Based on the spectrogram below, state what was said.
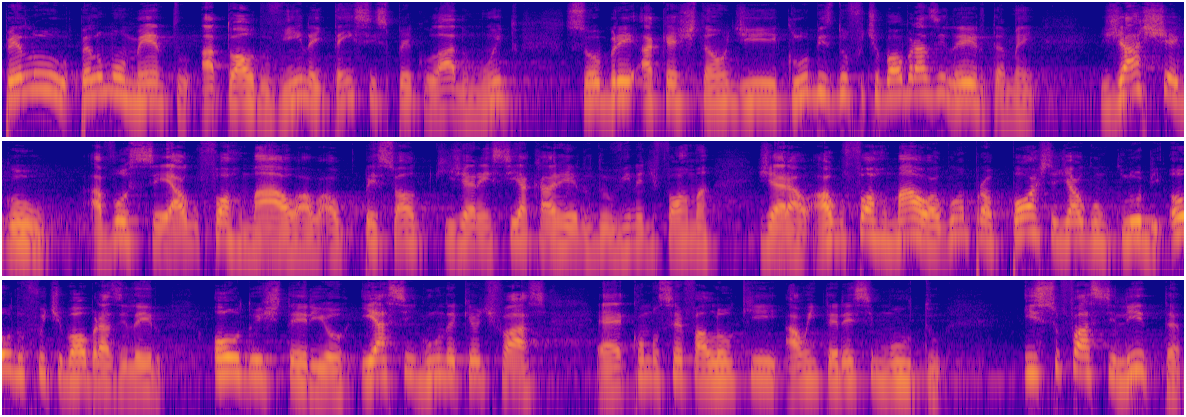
pelo, pelo momento atual do Vina, e tem se especulado muito, sobre a questão de clubes do futebol brasileiro também. Já chegou a você algo formal, ao, ao pessoal que gerencia a carreira do Vina de forma geral, algo formal, alguma proposta de algum clube ou do futebol brasileiro ou do exterior? E a segunda que eu te faço, é como você falou que há um interesse mútuo, isso facilita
